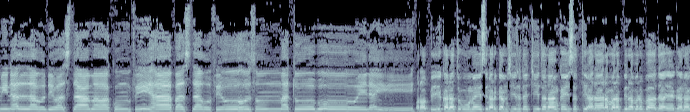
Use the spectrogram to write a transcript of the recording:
من الأرض واستعمركم فيها فاستغفروه ثم توبوا إليه rabbii kanatu uume isin argamsiise dachii tanaan keeysatti araarama rabbirra barbaada eegana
